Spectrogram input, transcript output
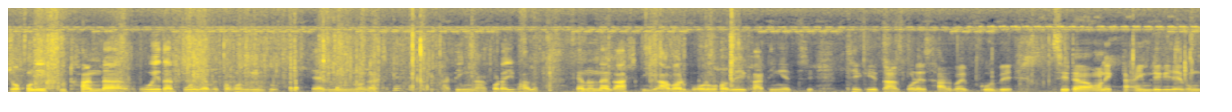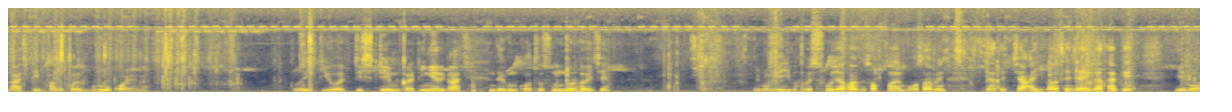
যখনই একটু ঠান্ডা ওয়েদার পড়ে যাবে তখন কিন্তু এক নিম্ন গাছকে কাটিং না করাই ভালো। কেননা গাছটি আবার বড় হবে কাটিংয়ের থেকে তারপরে সারভাইভ করবে, সেটা অনেক টাইম লেগে যায় এবং গাছটি ভালো করে গ্রো করে না। তো এইটিও একটি স্টেম কাটিংয়ের গাছ। দেখুন কত সুন্দর হয়েছে। এবং এইভাবে সোজাভাবে সবসময় বসাবেন যাতে চারিপাশে জায়গা থাকে এবং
